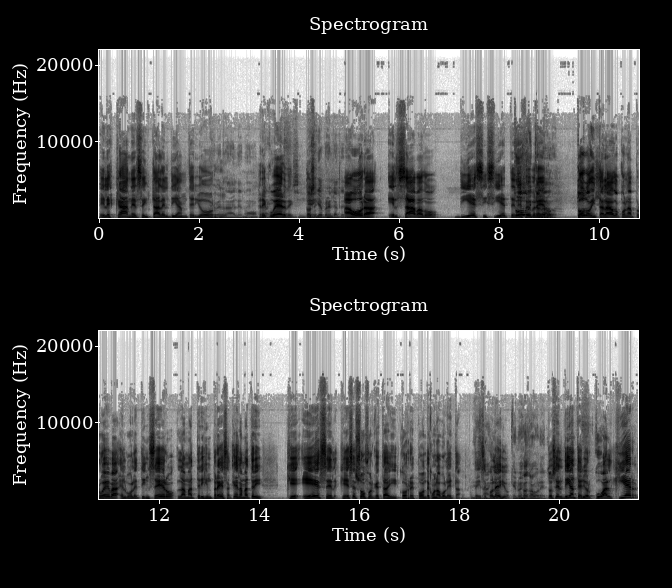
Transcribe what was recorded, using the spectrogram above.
El escáner se instala el día anterior. Recuerden. Entonces, Siempre es el día anterior. ahora, el sábado 17 de febrero, instalado. todo instalado con la prueba, el boletín cero, la matriz impresa. ¿Qué es la matriz? Que ese, que ese software que está ahí corresponde con la boleta de ese colegio. Que no es otra boleta. Entonces, el día anterior, cualquier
